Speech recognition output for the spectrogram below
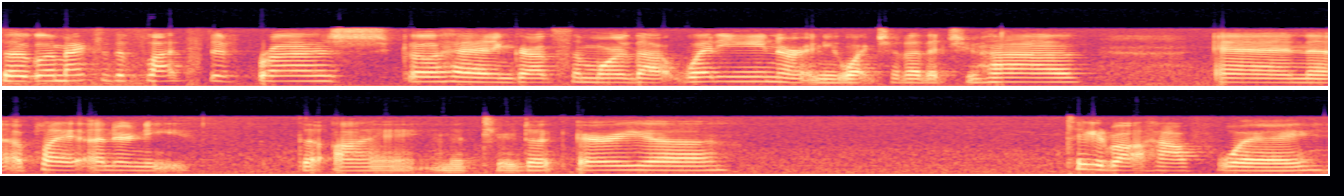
So going back to the flat stiff brush, go ahead and grab some more of that Wedding or any white cheddar that you have and apply it underneath the eye and the tear duct area. Take it about halfway.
